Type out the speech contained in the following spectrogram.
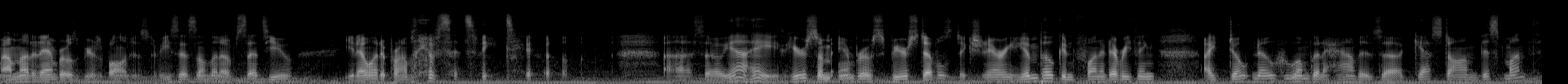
I'm not an Ambrose Bierce apologist. If he says something that upsets you, you know what? It probably upsets me too. Uh, so yeah, hey, here's some Ambrose Bierce Devil's Dictionary. Him poking fun at everything. I don't know who I'm to have as a guest on this month,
